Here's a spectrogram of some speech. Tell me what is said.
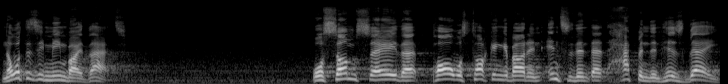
Now, what does he mean by that? Well, some say that Paul was talking about an incident that happened in his day.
